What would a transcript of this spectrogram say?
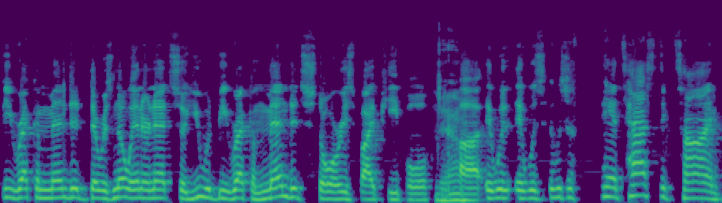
be recommended. There was no internet so you would be recommended stories by people. Yeah. uh, it was it was it was a fantastic time.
